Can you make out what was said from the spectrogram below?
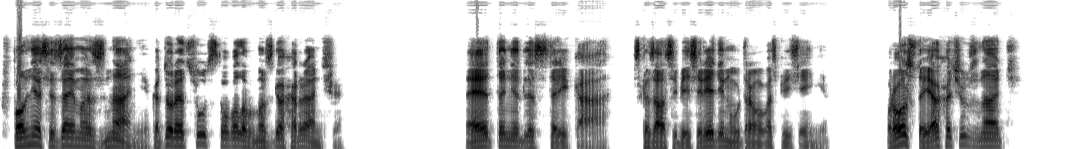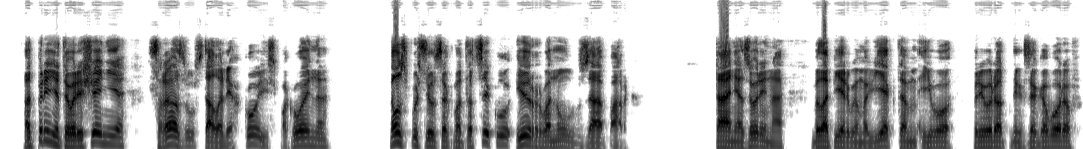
вполне осязаемое знание, которое отсутствовало в мозгах раньше? «Это не для старика», — сказал себе Середин утром в воскресенье. «Просто я хочу знать, от принятого решения сразу стало легко и спокойно. Он спустился к мотоциклу и рванул в зоопарк. Таня Зорина была первым объектом его приворотных заговоров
